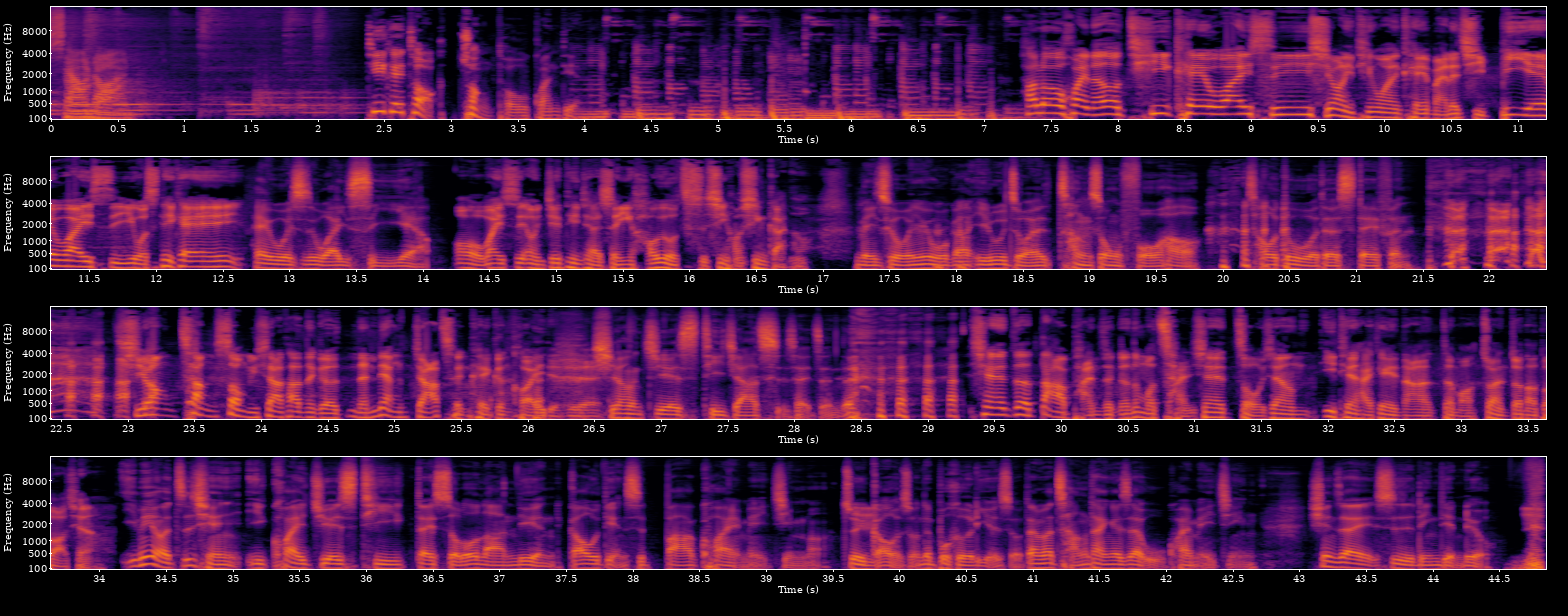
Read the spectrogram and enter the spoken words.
小暖。TK Talk 创投观点。Hello，欢迎来到 TKYC，希望你听完可以买得起 BAYC。我是 TK，嘿我是 YC 呀，哦，YC，哦，你今天听起来声音好有磁性，好性感哦。没错，因为我刚刚一路走来唱诵佛号，超度我的 Stephen。希望唱诵一下他那个能量加成可以更快一点，对不对？希望 GST 加持才真的。现在这大盘整个那么惨，现在走向一天还可以拿怎么赚赚到多少钱啊？因为有之前一块 GST 在 Solana 链高点是八块美金嘛，最高的时候、那不合理的时候，但它常态应该是在五块美金，现在是零点六。嗯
